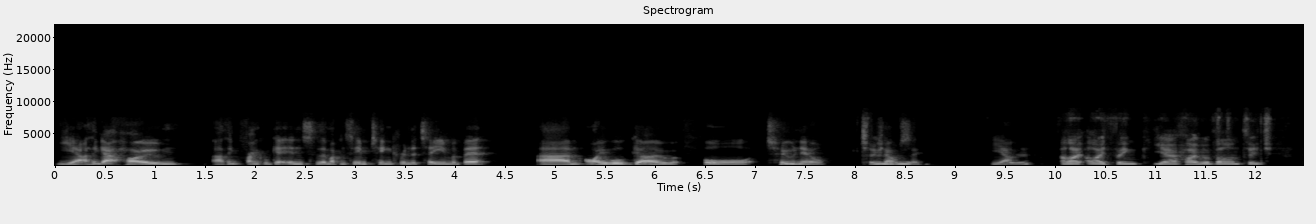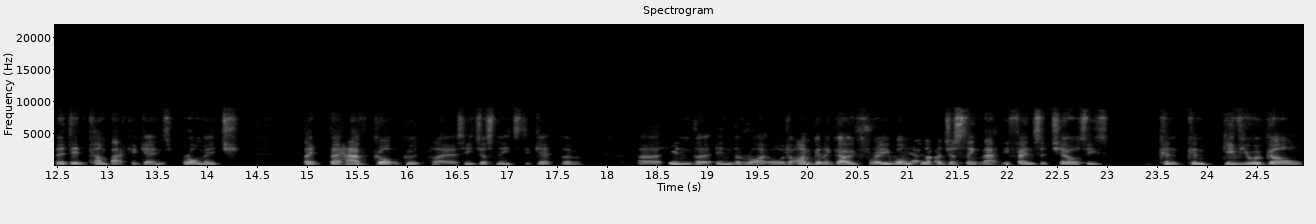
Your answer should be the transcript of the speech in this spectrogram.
Yeah, I think at home, I think Frank will get into them. I can see him tinkering the team a bit. Um, I will go for 2 0 Chelsea. Yeah. I, I think, yeah, home advantage. They did come back against Bromwich. They they have got good players. He just needs to get them uh, in the in the right order. I'm going to go three one. Yeah. I just think that defense at Chelsea's can can give you a goal,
